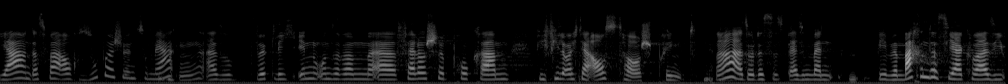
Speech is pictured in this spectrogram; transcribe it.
Ja, und das war auch super schön zu merken, also wirklich in unserem äh, Fellowship-Programm, wie viel euch der Austausch bringt. Ja. Also das ist, also man, wir, wir, machen das ja quasi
